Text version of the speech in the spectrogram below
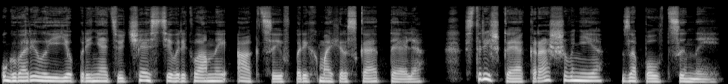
уговорила ее принять участие в рекламной акции в парикмахерской отеля — Стрижка и окрашивание за полцены.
